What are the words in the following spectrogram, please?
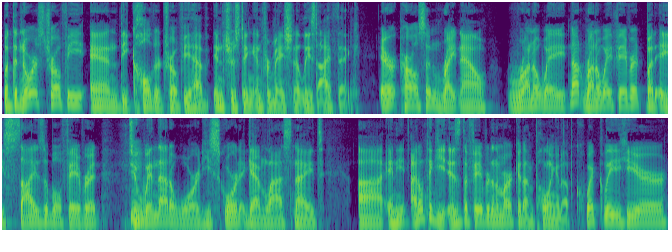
but the Norris Trophy and the Calder Trophy have interesting information. At least I think. Erik Karlsson right now runaway, not runaway favorite, but a sizable favorite to win that award. He scored again last night, uh, and he, I don't think he is the favorite in the market. I'm pulling it up quickly here.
